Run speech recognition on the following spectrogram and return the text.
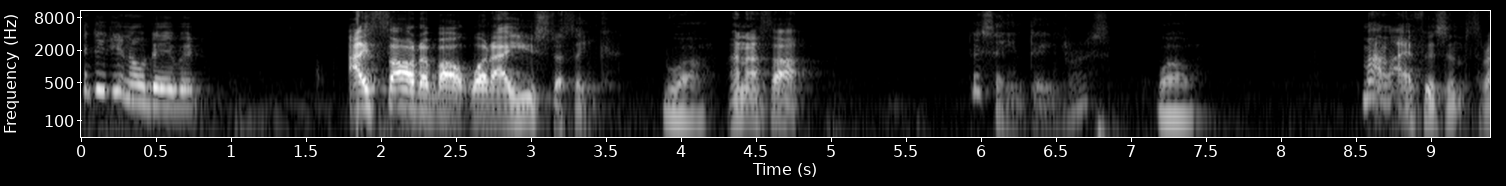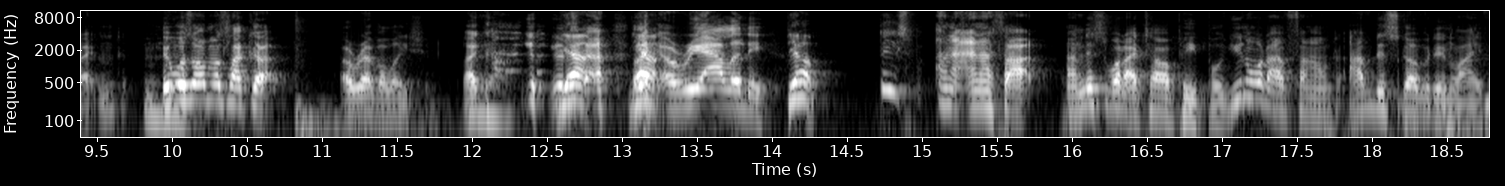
And did you know, David? I thought about what I used to think, Wow. and I thought, this ain't dangerous. Wow. My life isn't threatened. It was almost like a, a revelation, like Mm-hmm. Yeah, like yeah. a reality. Yep. These, and, I, and I thought, and this is what I tell people. You know what I've found? I've discovered in life,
